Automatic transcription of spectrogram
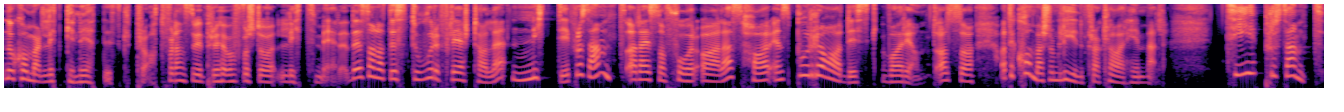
Nå kommer det litt genetisk prat, for den som vil prøve å forstå litt mer. Det er sånn at det store flertallet, 90% av de som får ALS, har en sporadisk variant. Altså at det kommer som lyn fra klar himmel. 10%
